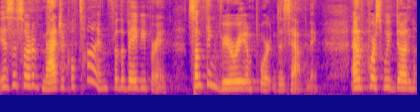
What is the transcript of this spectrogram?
is a sort of magical time for the baby brain. Something very important is happening. And of course, we've done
